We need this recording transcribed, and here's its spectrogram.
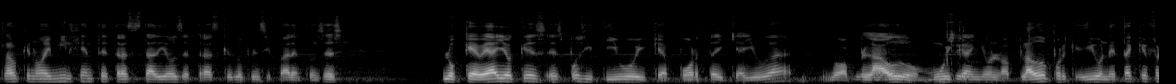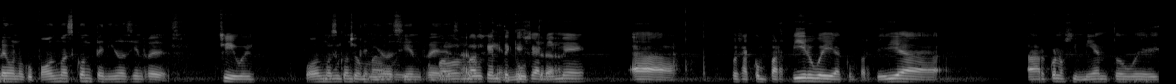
claro que no, hay mil gente detrás, está Dios detrás, que es lo principal. Entonces, lo que vea yo que es, es positivo y que aporta y que ayuda, lo aplaudo, muy Sí. cañón, lo aplaudo porque digo, neta, qué fregón, ocupamos más contenido así en redes. Sí, güey. Ocupamos más mucho contenido más, así en redes. Ocupamos más gente que, se anime a, pues, a compartir, güey, a compartir y a, a dar conocimiento, güey.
